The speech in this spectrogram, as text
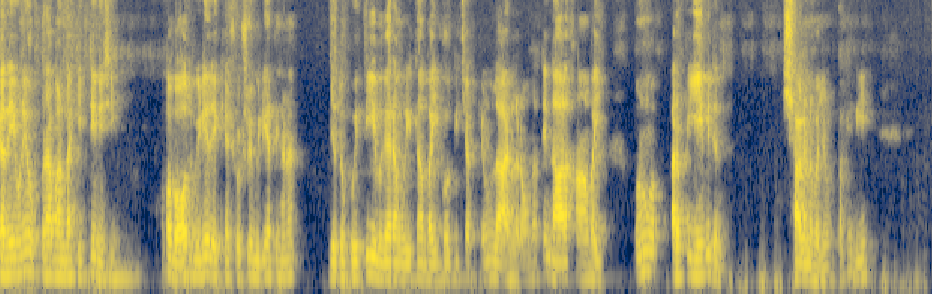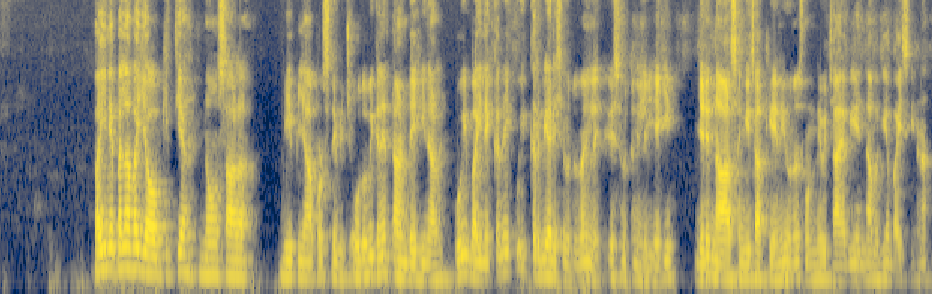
ਕਦੇ ਉਹਨੇ ਉਪਰਾ ਬਣਦਾ ਕੀਤੀ ਨਹੀਂ ਸੀ। ਆਪਾਂ ਬਹੁਤ ਵੀਡੀਓ ਦੇਖਿਆ ਸੋਸ਼ਲ ਮੀਡੀਆ ਤੇ, ਹਨਾ। ਜਦੋਂ ਕੋਈ ਧੀ ਵਗੈਰਾ ਆਉਂਦੀ ਤਾਂ ਬਾਈ ਗੋਦੀ ਚੱਕ ਕੇ ਉਹਨੂੰ ਲਾੜ ਲੜਾਉਂਦਾ ਤੇ ਨਾਲ ਹਾਂ ਬਾਈ, ਉਹਨੂੰ ਰੁਪਈਏ ਵੀ ਦਿੰਦਾ। ਸ਼ਗਨ ਵਜੋਂ ਆਪਾਂ ਕਹਿ ਦਈਏ। ਬਾਈ ਨੇ ਪਹਿਲਾਂ ਬਾਈ ਜੌਬ ਕੀਤੀ ਆ 9 ਸਾਲ ਵੀ ਪੰਜਾਬ ਪੁਲਿਸ ਦੇ ਵਿੱਚ। ਉਦੋਂ ਵੀ ਕਹਿੰਦੇ ਤਾਂਡੇਹੀ ਨਾਲ। ਕੋਈ ਬਾਈ ਨੇ ਕਦੇ ਕੋਈ 1 ਰੁਪਿਆ ਰਿਸ਼ਵਤ ਨਹੀਂ ਲਈ ਰਿਸ਼ਵਤ ਨਹੀਂ ਲਈ ਹੈਗੀ। ਜਿਹੜੇ ਨਾਲ ਸੰਗੀ ਸਾਥੀ ਨੇ ਉਹਨਾਂ ਸੁਣਨ ਦੇ ਵਿੱਚ ਆਇਆ ਵੀ ਇੰਨਾ ਵਧੀਆ ਬਾਈ ਸੀ, ਹਨਾ।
